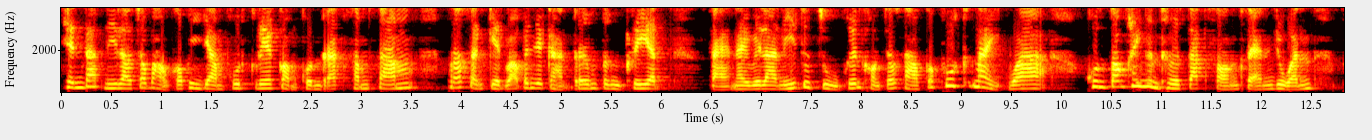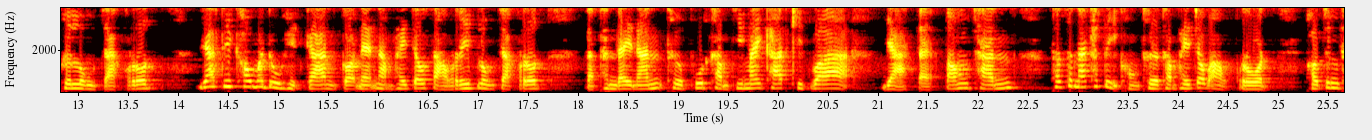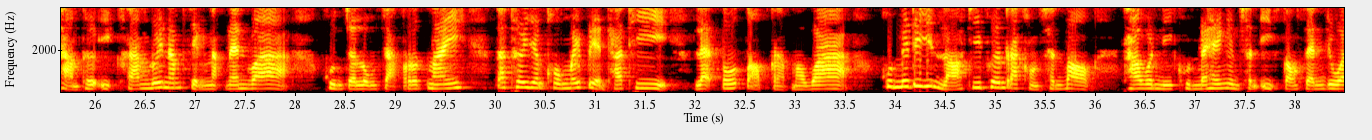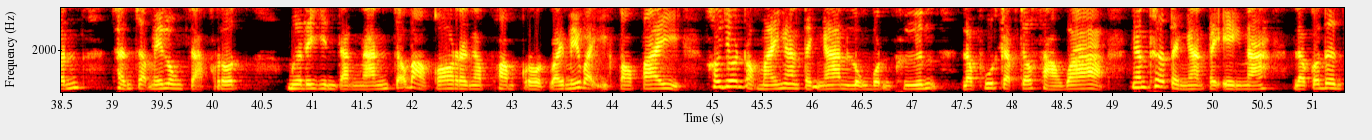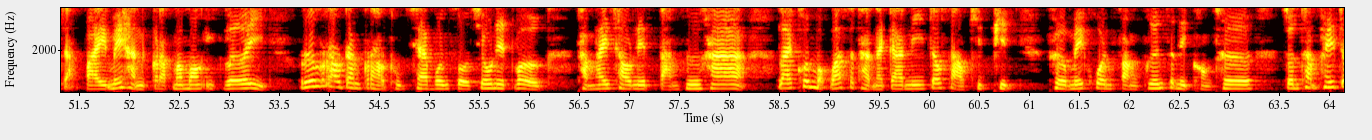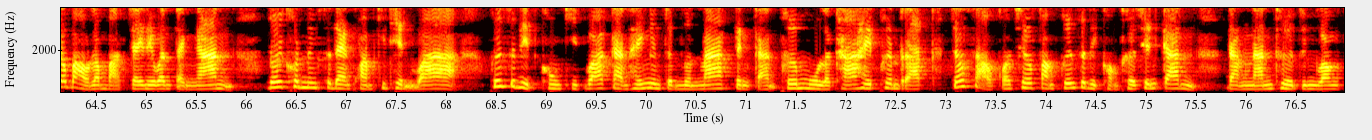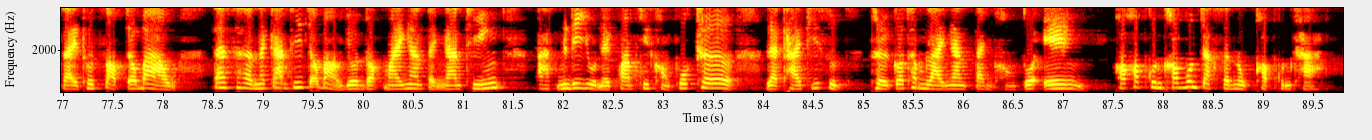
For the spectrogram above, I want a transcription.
เห็นแบบนี้แล้วเจ้าบ่าวก็พยายามพูดเกลี้ยกล่อมคนรักซ้ำๆ เพราะสังเกตว่าบรรยากาศเริ่มตึงเครียด แต่ในเวลานี้จู่ๆเพื่อนของเจ้าสาวก็พูดขึ้นมาอีกว่า คุณต้องให้เงินเธอสักสองแสนหยวนเพื่อลงจากรถ ญาติที่เข้ามาดูเหตุการณ์ก็แนะนำให้เจ้าสาวรีบลงจากรถ แต่ทันใดนั้นเธอพูดคำที่ไม่คาดคิดว่า อย่าแตะต้องฉันทัศนคติของเธอทำให้เจ้าบ่าวโกรธ เขาจึงถามเธออีกครั้งด้วยน้ำเสียงหนักแน่นว่า คุณจะลงจากรถไหม แต่เธอยังคงไม่เปลี่ยนท่าทีและโต้ตอบกลับมาว่า คุณไม่ได้ยินเหรอที่เพื่อนรักของฉันบอก ถ้าวันนี้คุณไม่ให้เงินฉันอีกสองแสนหยวน ฉันจะไม่ลงจากรถ เมื่อได้ยินดังนั้น เจ้าบ่าวก็ระงับความโกรธไว้ไม่ไหวอีกต่อไป เขาโยนดอกไม้งานแต่งงานลงบนพื้น แล้วพูดกับเจ้าสาวว่า งั้นเธอแต่งงานไปเองนะ แล้วก็เดินจากไปไม่หันกลับมามองอีกเลย เรื่องราวดังกล่าวถูกแชร์บนโซเชียลเน็ตเวิร์กทำให้ชาวเน็ตต่างฮือฮาหลายคนบอกว่าสถานการณ์นี้เจ้าสาวคิดผิด เธอไม่ควรฟังเพื่อนสนิทของเธอ จนทำให้เจ้าบ่าวลำบากใจในวันแต่งงาน โดยคนหนึ่งแสดงความคิดเห็นว่า เพื่อนสนิทคงคิดว่าการให้เงินจำนวนมากเป็นการเพิ่มมูลค่าให้เพื่อนรัก เจ้าสาวก็เชื่อฟังเพื่อนสนิทของเธอเช่นกัน ดังนั้นเธอจึงลองใจทดสอบเจ้าบ่าว แต่สถานการณ์ที่เจ้าบ่าวโยนดอกไม้งานแต่งงานทิ้ง อาจไม่ได้อยู่ในความคิดของพวกเธอ และท้ายที่สุด เธอก็ทำลายงานแต่งของตัวเอง ขอขอบคุณข้อมูลจากสนุกขอบคุณค่ะ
